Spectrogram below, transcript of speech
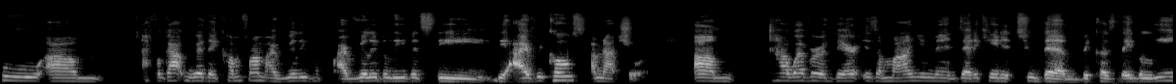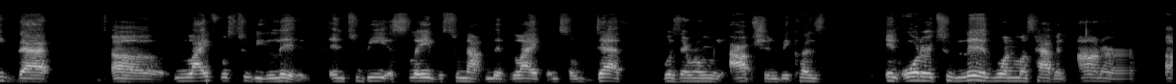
who um I forgot where they come from. I really I really believe it's the the Ivory Coast. I'm not sure. Um, however, there is a monument dedicated to them because they believe that uh, life was to be lived and to be a slave was to not live life. And so death was their only option because in order to live one must have an honor an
